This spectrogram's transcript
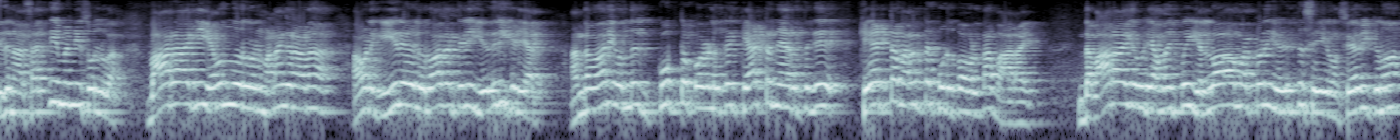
இது நான் சத்தியம் பண்ணி சொல்லுவேன். வாராகி எவன் ஒருவன் வணங்குறானோ அவனுக்கு ஈரேழு லோகத்திலையும் எதிரி கிடையாது. அந்த மாதிரி வந்து கூப்பிட்ட பொருளுக்கு கேட்ட நேரத்துக்கு கேட்ட வரத்தை கொடுப்பவள் தான் வாராய் இந்த வாராகியுடைய அமைப்பு எல்லா மக்களும் எடுத்து செய்யணும் சேவிக்கணும்.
